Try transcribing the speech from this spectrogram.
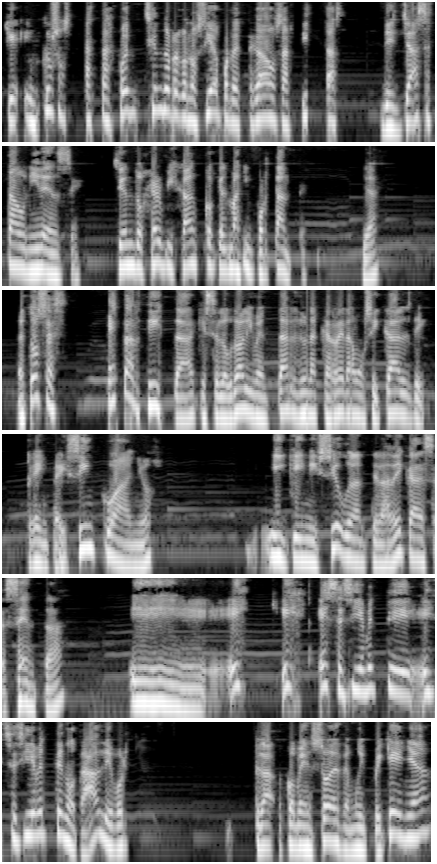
que incluso hasta fue siendo reconocida por destacados artistas de jazz estadounidense, siendo Herbie Hancock el más importante. ¿ya? Entonces, esta artista que se logró alimentar de una carrera musical de 35 años y que inició durante la década de 60, eh, es, es, sencillamente, es sencillamente notable porque comenzó desde muy pequeña,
